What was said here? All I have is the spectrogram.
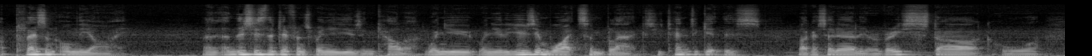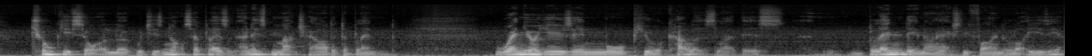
are pleasant on the eye. And, and this is the difference when you're using color when you when you're using whites and blacks you tend to get this like I said earlier a very stark or chalky sort of look, which is not so pleasant. And it's much harder to blend. When you're using more pure colors like this, blending I actually find a lot easier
